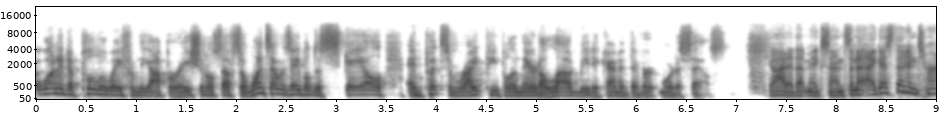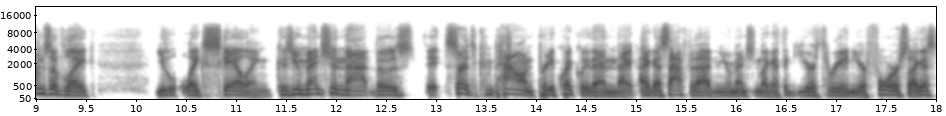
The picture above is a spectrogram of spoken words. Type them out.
I wanted to pull away from the operational stuff. So once I was able to scale and put some right people in there, it allowed me to kind of divert more to sales. Got it. That makes sense. And I guess then in terms of like you like scaling, because you mentioned that those it started to compound pretty quickly. Then like, I guess after that, and you mentioned like I think year three and year four. So I guess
